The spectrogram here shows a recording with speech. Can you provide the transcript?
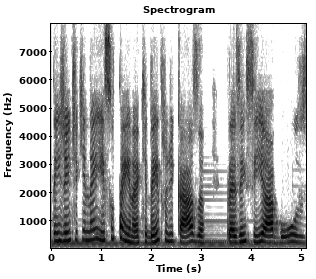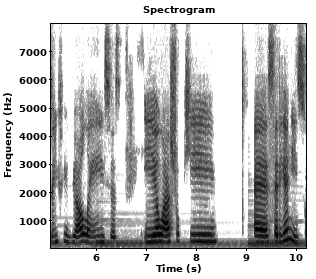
tem gente que nem isso tem, né? Que dentro de casa presencia abusos, enfim, violências. E eu acho que é, seria isso:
